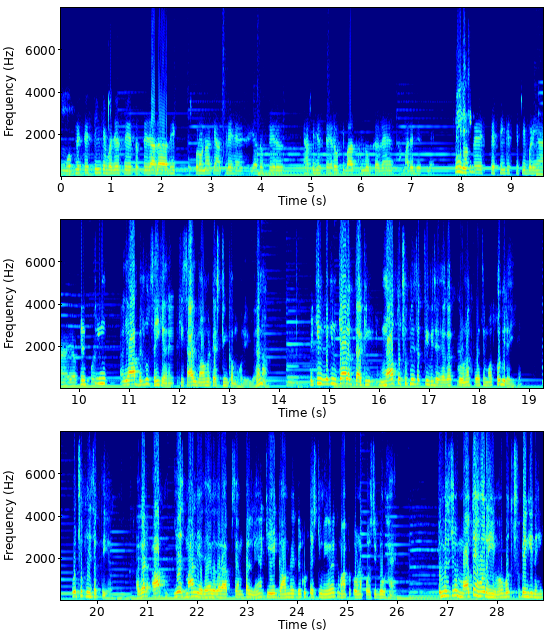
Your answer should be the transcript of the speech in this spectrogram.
वो हम्म। अपने टेस्टिंग के वजह से सबसे ज़्यादा अधिक कोरोना के आंकड़े हैं या तो फिर यहाँ पे जो शहरों की बात हम लोग कर रहे हैं हमारे देश में नहीं लेकिन टेस्टिंग की स्थिति बढ़िया है या टेस्टिंग या आप बिल्कुल सही कह रहे हैं कि शायद गाँव में टेस्टिंग कम हो रही है ना लेकिन लेकिन क्या लगता है कि मौत तो छुप नहीं सकती विजय अगर हम्म। कोरोना की वजह से मौत हो भी रही है वो छुप नहीं सकती है अगर आप ये मान लिया जाए अगर आप सैंपल लें कि एक गाँव में बिल्कुल टेस्टिंग नहीं हो रहा है कि वहाँ पे कोरोना पॉजिटिव लोग हैं तो में जो मौतें हो रही हो वो तो छुपेंगी नहीं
